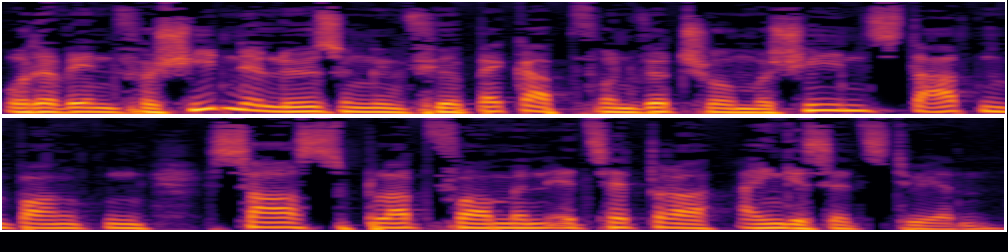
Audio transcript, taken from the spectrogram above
Oder wenn verschiedene Lösungen für Backup von Virtual Machines, Datenbanken, SaaS-Plattformen etc. eingesetzt werden.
